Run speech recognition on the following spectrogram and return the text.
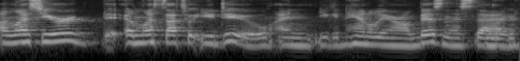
unless you're unless that's what you do and you can handle your own business then Right.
